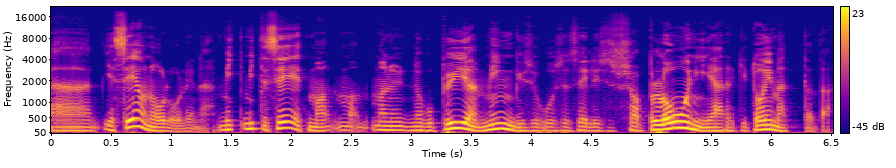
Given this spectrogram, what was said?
Äh, ja see on oluline, mitte see, et ma, ma, ma nüüd nagu püüan mingisuguse sellise šablooni järgi toimetada.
